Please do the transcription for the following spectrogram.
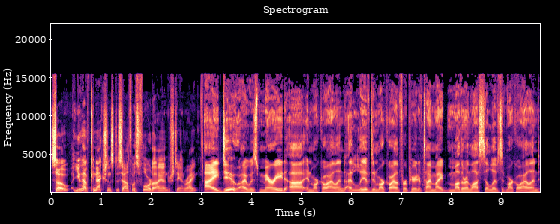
So, you have connections to Southwest Florida, I understand, right? I do. I was married uh, in Marco Island. I lived in Marco Island for a period of time. My mother in law still lives in Marco Island.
